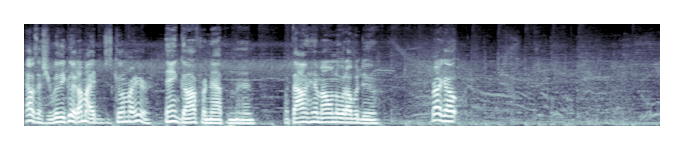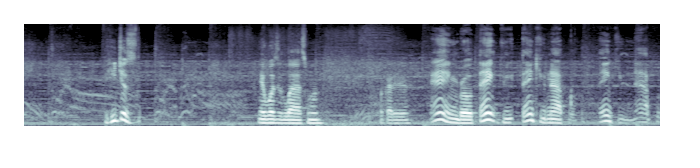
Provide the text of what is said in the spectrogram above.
That was actually really good. I might just kill him right here. Thank God for Nappa, man. Without him, I don't know what I would do. Frag out. He just... It was the last one. Fuck out of here. Dang, bro. Thank you. Thank you, Nappa. Thank you, Nappa.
